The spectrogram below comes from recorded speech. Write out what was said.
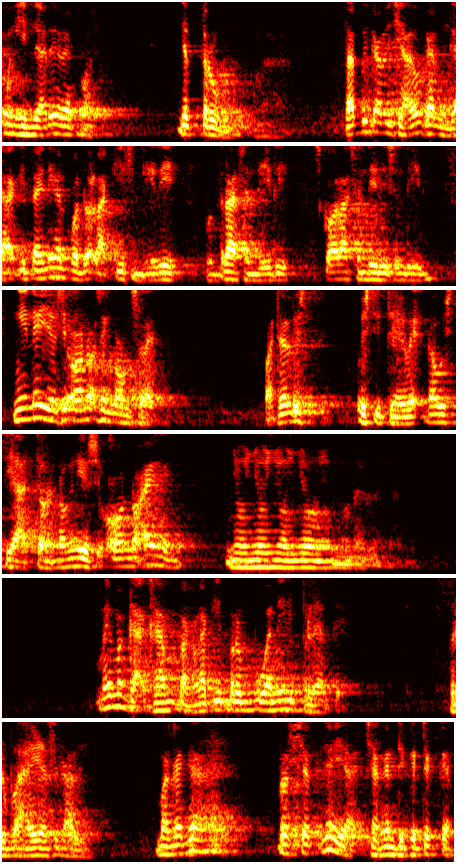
menghindari repot, nyetrum. Tapi kalau jauh kan enggak, kita ini kan pondok laki sendiri, putra sendiri, sekolah sendiri-sendiri. Ngene ya si ono sing konslet. Padahal wis wis didewekno wis diadohno ngene ya si ono ae nyonyo nyonyo Memang gak gampang, laki perempuan ini berat ya. Berbahaya sekali. Makanya resepnya ya jangan deket-deket.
